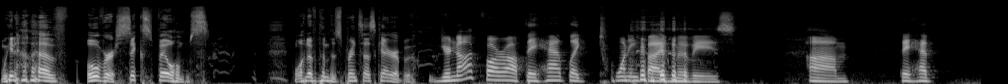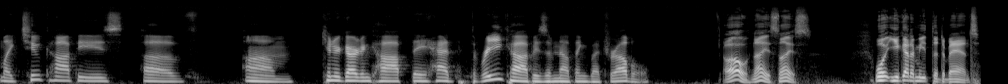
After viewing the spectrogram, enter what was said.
we now have over six films. One of them is Princess Caraboo. You're not far off. They had like 25 movies. Um, they had like two copies of um, Kindergarten Cop. They had three copies of Nothing But Trouble. Oh, nice, nice. Well, you got to meet the demand.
